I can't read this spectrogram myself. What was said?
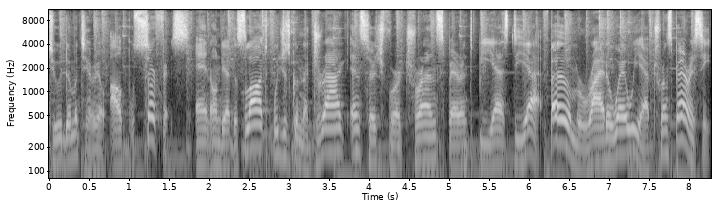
to the material output surface. And on the other slot, we're just gonna drag and search for a transparent BSDF. Boom! Right away we have transparency.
